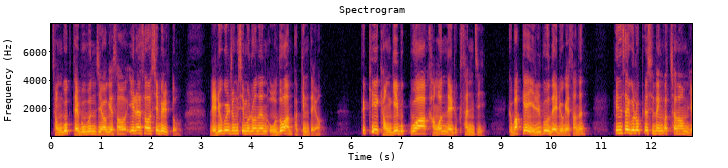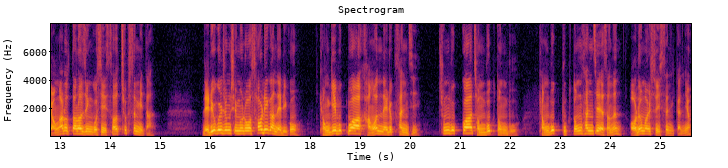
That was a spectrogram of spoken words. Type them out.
전국 대부분 지역에서 1에서 11도, 내륙을 중심으로는 5도 안팎인데요. 특히 경기 북부와 강원 내륙 산지, 그 밖의 일부 내륙에서는 흰색으로 표시된 것처럼 영하로 떨어진 곳이 있어 춥습니다. 내륙을 중심으로 서리가 내리고 경기 북부와 강원 내륙 산지, 충북과 전북 동부, 경북 북동 산지에서는 얼음 얼 수 있으니까요.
